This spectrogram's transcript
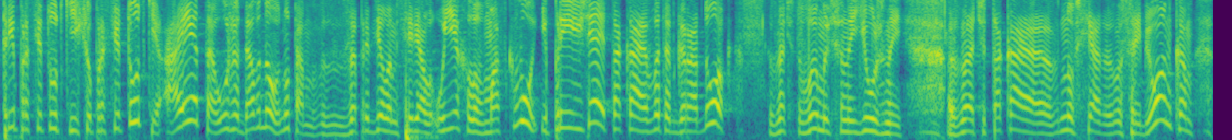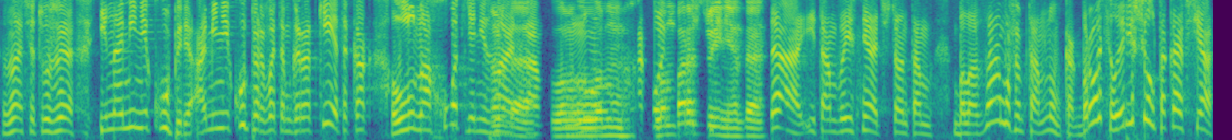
три проститутки еще проститутки, а это уже давно, ну там за пределами сериала, уехала в Москву и приезжает такая в этот городок, значит, вымышленный южный, значит, такая, ну, вся с ребенком, значит, уже и на мини-купере. А мини-купер в этом городке это как луноход, я не ну знаю, ну, да. там, ну, Лам... Ламборджини, да. Да, и там выясняют, что он там была замужем, там, ну, как бросил, и решил, такая вся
